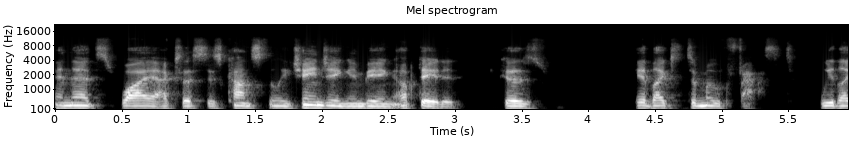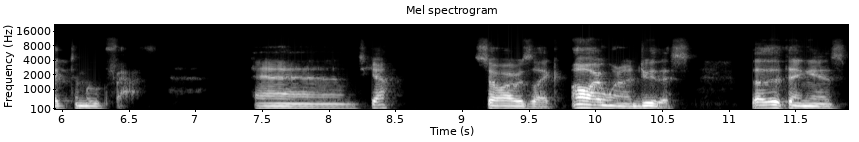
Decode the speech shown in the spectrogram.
And that's why Access is constantly changing and being updated because it likes to move fast. We like to move fast. And yeah, so I was like, oh, I want to do this. The other thing is,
